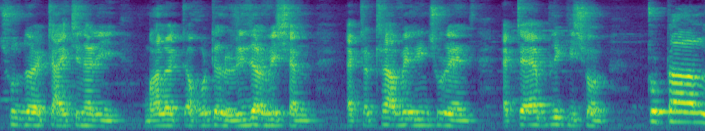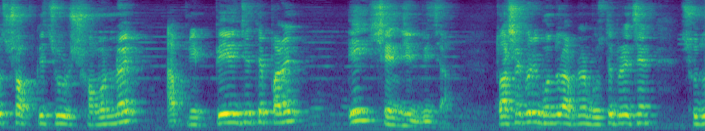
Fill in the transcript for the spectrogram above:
সুন্দর একটা আইটিনারি ভালো একটা হোটেল রিজার্ভেশন একটা ট্রাভেল ইন্স্যুরেন্স একটা অ্যাপ্লিকেশন টোটাল সব কিছুর সমন্বয় আপনি পেয়ে যেতে পারেন এই সেনজিন ভিসা তো আশা করি বন্ধুরা আপনারা বুঝতে পেরেছেন শুধু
